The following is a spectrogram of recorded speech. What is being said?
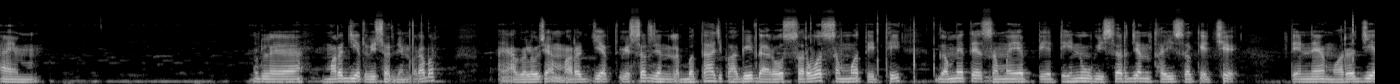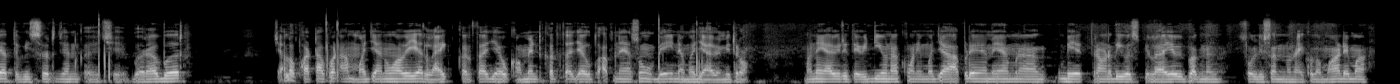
એમ, એટલે મરજિયાત વિસર્જન, બરાબર? અહીં આવેલું છે, મરજિયાત વિસર્જન એટલે બધા જ ભાગીદારો સર્વસંમતિથી ગમે તે સમયે પેઢીનું વિસર્જન થઈ શકે છે. તેને મરજિયાત વિસર્જન કહે છે. બરાબર? ચાલો ફટાફટ આમ મજાનું આવે યાર. લાઇક કરતા જાઓ કમેન્ટ કરતા જાઓ તો આપણે શું બેને મજા આવે મિત્રો. મને આવી રીતે વીડિયો નાખવાની મજા આપણે મેં હમણાં બે ત્રણ દિવસ પહેલાં એ વિભાગના સોલ્યુશનનો નાખ્યો તો માંડેમાં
